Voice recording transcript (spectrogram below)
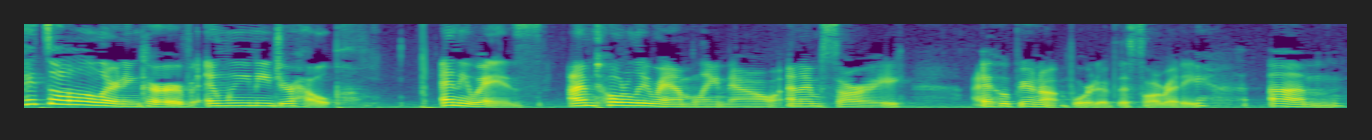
it's all a learning curve and we need your help. Anyways, I'm totally rambling now and I'm sorry. I hope you're not bored of this already. Um,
